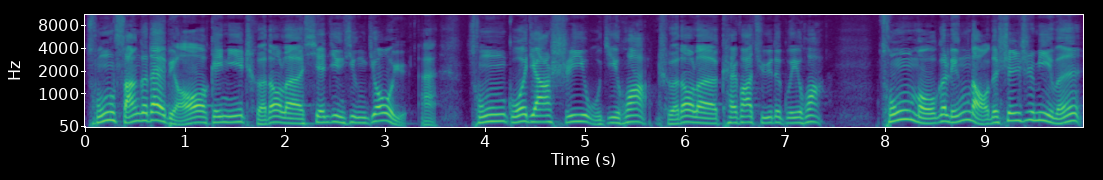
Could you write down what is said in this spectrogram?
从三个代表给你扯到了先进性教育，哎，从国家“十一五”计划扯到了开发区的规划，从某个领导的身世秘闻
